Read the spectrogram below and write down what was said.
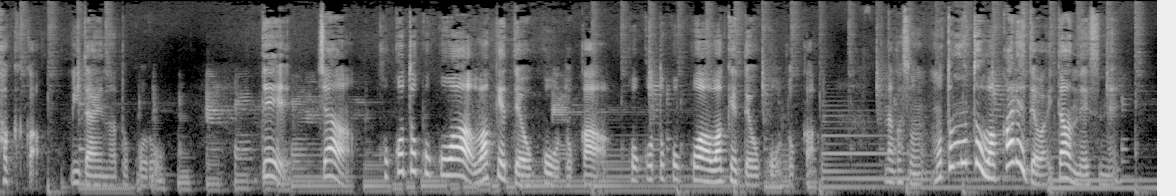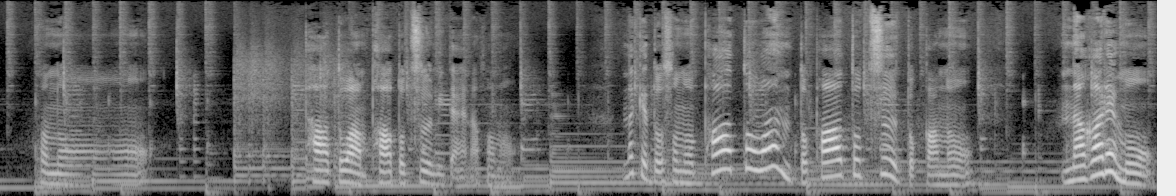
書くかみたいなところ。でじゃあこことここは分けておこうとかこことここは分けておこうとか。なんかそのもともと分かれてはいたんですね。そのパート1パート2みたいなその。だけどそのパート1とパート2とかの流れも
